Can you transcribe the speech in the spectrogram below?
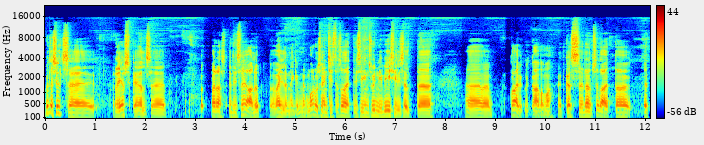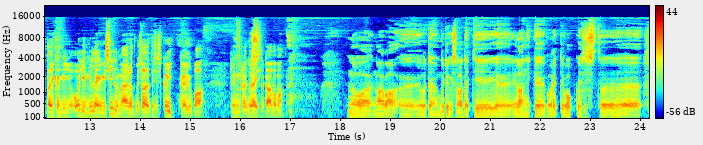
kuidas üldse Rajevskajal see pärast sõja lõpp välja nägi, nagu ma aru sain, siis ta saadeti siin sunniviisiliselt äh, äh, kaevikuid kaevama, et kas see tähendab seda, et ta, et ta ikkagi oli millegagi silma jäänud või saadeti siis kõik juba Leningradi lähistel kaevama? no Narva äh, juurde muidugi saadeti äh, elanikke, korjati kokku, sest äh,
